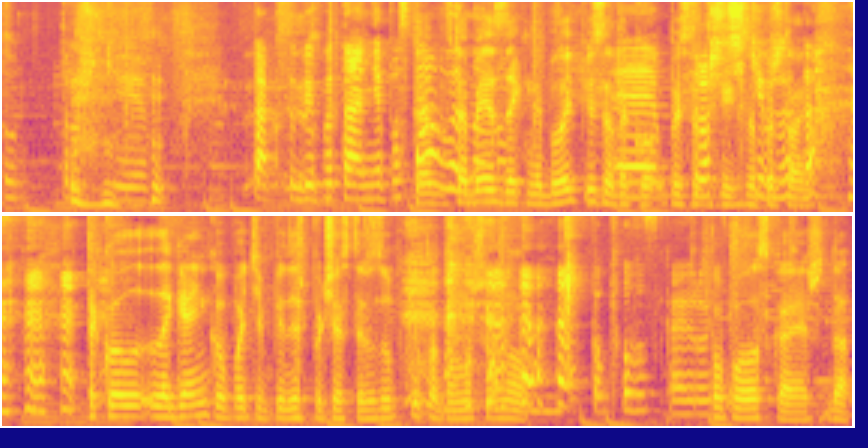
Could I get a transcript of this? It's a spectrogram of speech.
тут трошки так собі питання Та- поставлено. В тебе ну, язик не болить після, е, після таких запитань. Тако легенько потім підеш почистиш зубки, тому що ну, Пополоскаю руки. пополоскаєш. Да.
